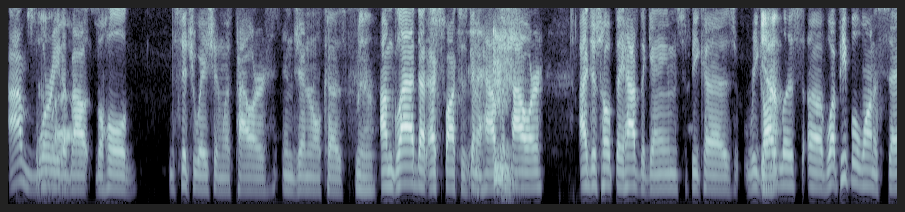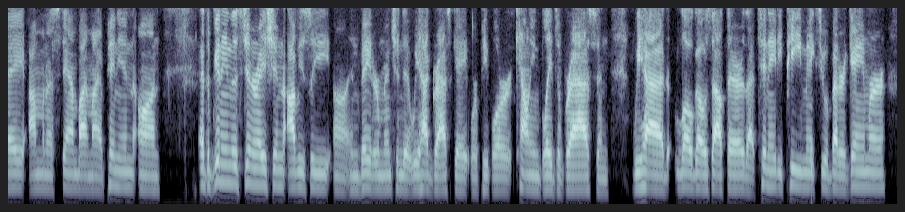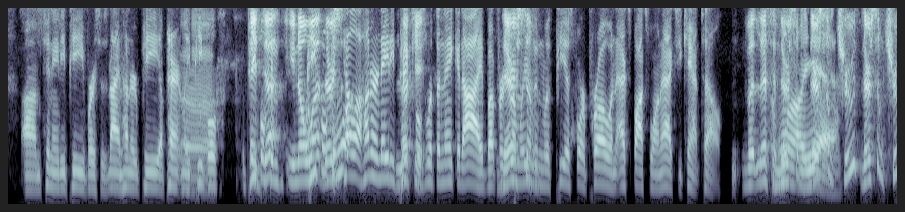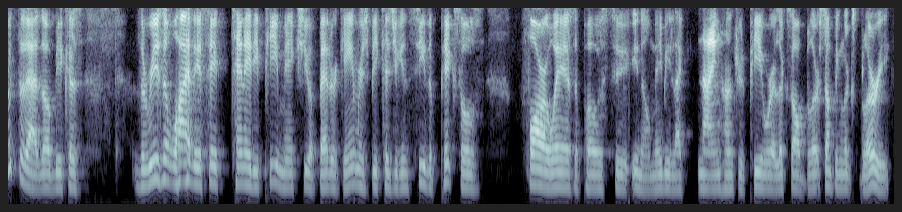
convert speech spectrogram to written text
I'm so, worried uh, about the whole situation with power in general because yeah. I'm glad that Xbox is going to have the power. I just hope they have the games because regardless yeah. of what people want to say, I'm going to stand by my opinion on at the beginning of this generation, obviously, uh, Invader mentioned it. We had Grassgate where people are counting blades of grass, and we had logos out there that 1080p makes you a better gamer. Um, 1080p versus 900p. Apparently, uh, people people do, can you know people what There's, can tell 180 pixels with the naked eye, but for some reason some, with PS4 Pro and Xbox One X, you can't tell. But listen, there's some yeah. there's some truth there's some truth to that though because the reason why they say 1080p makes you a better gamer is because you can see the pixels far away as opposed to you know maybe like 900p where it looks all blur something looks blurry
